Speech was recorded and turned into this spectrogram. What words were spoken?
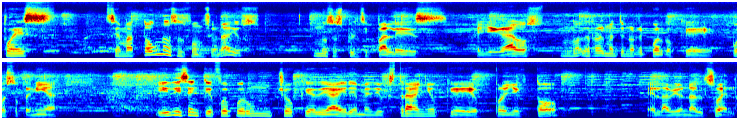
pues se mató uno de sus funcionarios, uno de sus principales allegados, no, realmente no recuerdo qué puesto tenía, y dicen que fue por un choque de aire medio extraño que proyectó el avión al suelo.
